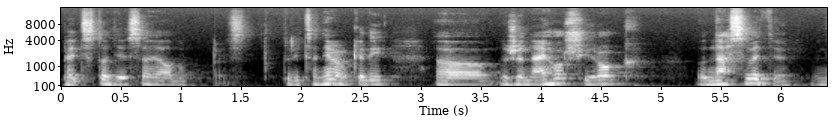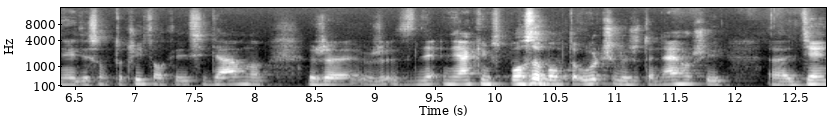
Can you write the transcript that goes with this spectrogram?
510 alebo 530, neviem kedy, že najhorší rok na svete, niekde som to čítal kedysi dávno, že, že nejakým spôsobom to určili, že to je najhorší e, deň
